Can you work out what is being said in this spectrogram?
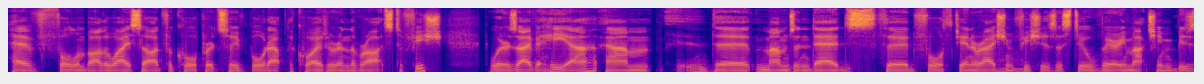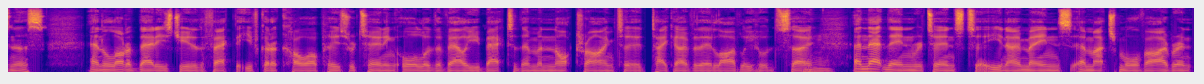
have fallen by the wayside for corporates who've bought up the quota and the rights to fish. Whereas over here, um, the mums and dads, third, fourth generation fishers are still very much in business. And a lot of that is due to the fact that you've got a co op who's returning all of the value back to them and not trying to take over their livelihood. So, and that then returns to, you know, means a much more vibrant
